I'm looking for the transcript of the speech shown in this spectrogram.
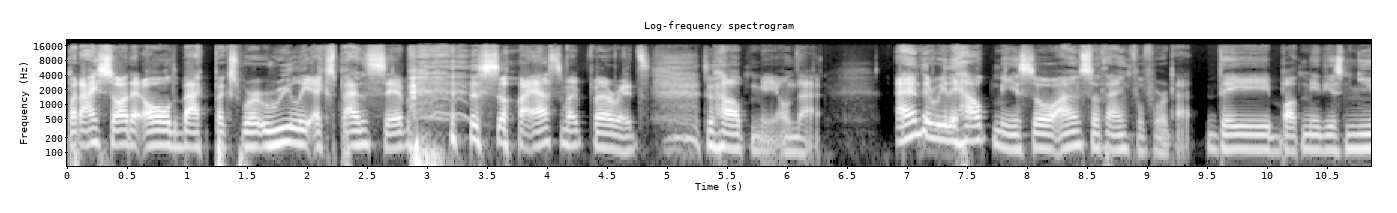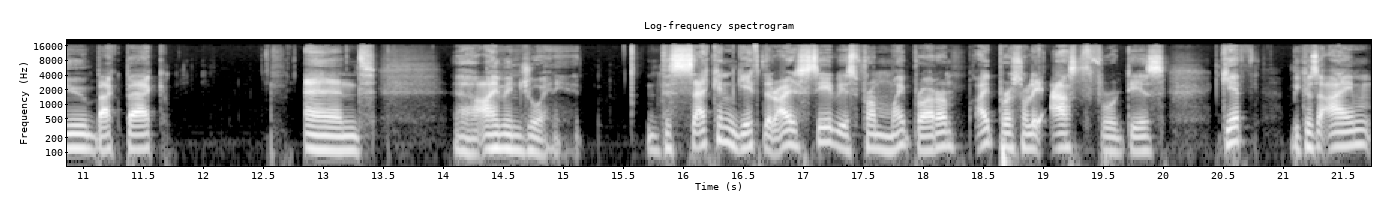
But I saw that all the backpacks were really expensive, so I asked my parents to help me on that. And they really helped me, so I'm so thankful for that. They bought me this new backpack and uh, I'm enjoying it. The second gift that I received is from my brother. I personally asked for this gift because I'm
